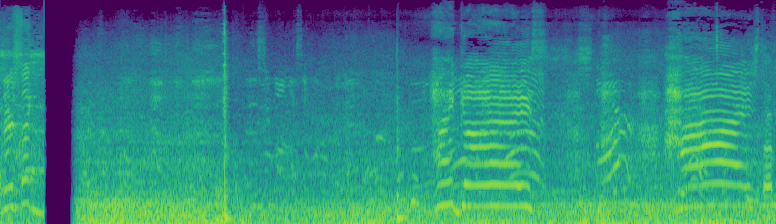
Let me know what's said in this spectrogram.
There's like. Hi guys. Hi. Stop.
